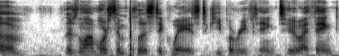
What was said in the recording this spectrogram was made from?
of there's a lot more simplistic ways to keep a reef tank too. I think,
